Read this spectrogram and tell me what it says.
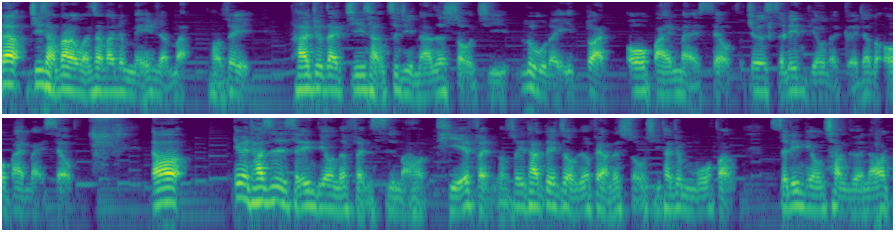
那机场到了晚上，那就没人嘛，好，所以。他就在机场自己拿着手机录了一段《All by Myself》，就是 Celine Dion 的歌，叫做《All by Myself》。然后，因为他是 Celine Dion 的粉丝嘛，铁粉所以他对这首歌非常的熟悉。他就模仿 Celine Dion 唱歌，然后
